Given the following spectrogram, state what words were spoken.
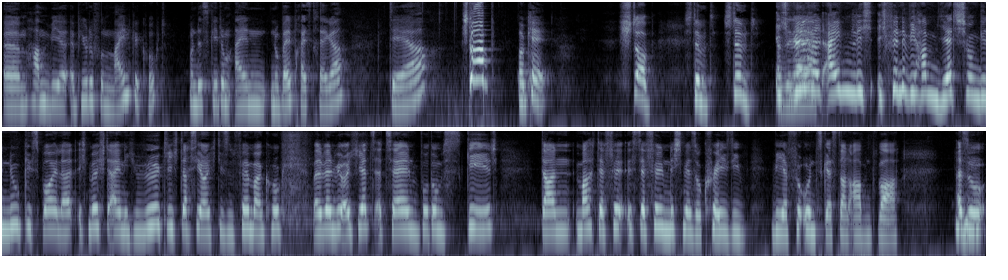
ähm, haben wir A Beautiful Mind geguckt und es geht um einen Nobelpreisträger, der. Stopp! Okay. Stopp. Stimmt, stimmt. Also, ich will ja, halt eigentlich, ich finde, wir haben jetzt schon genug gespoilert. Ich möchte eigentlich wirklich, dass ihr euch diesen Film anguckt, weil wenn wir euch jetzt erzählen, worum es geht, dann macht der ist der Film nicht mehr so crazy, wie er für uns gestern Abend war. Also, mhm.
